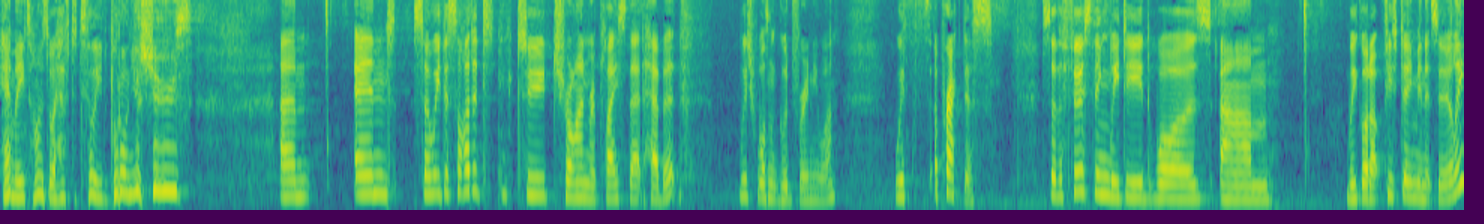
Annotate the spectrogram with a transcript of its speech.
How many times do I have to tell you to put on your shoes? Um, and so we decided to try and replace that habit, which wasn't good for anyone, with a practice. So the first thing we did was um, we got up 15 minutes early.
